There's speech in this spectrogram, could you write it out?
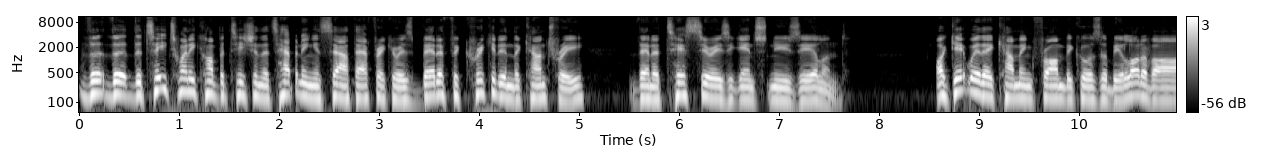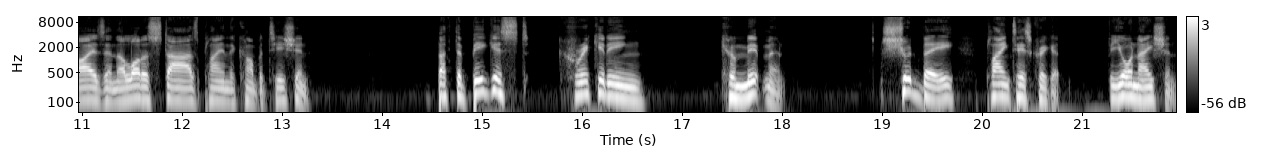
the, the, the T20 competition that's happening in South Africa is better for cricket in the country than a test series against New Zealand. I get where they're coming from because there'll be a lot of eyes and a lot of stars playing the competition. But the biggest cricketing commitment should be playing Test cricket for your nation.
